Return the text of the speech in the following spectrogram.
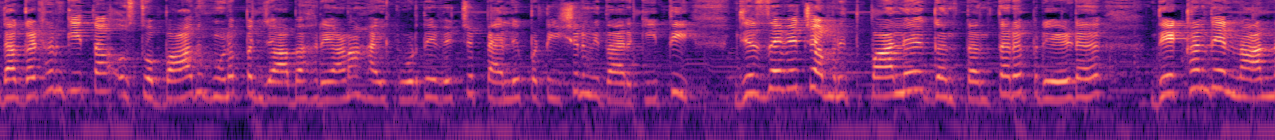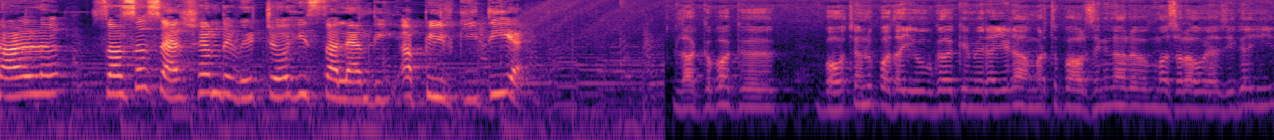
ਦਾ ਗਠਨ ਕੀਤਾ, ਉਸ ਤੋਂ ਬਾਅਦ ਹੁਣ ਪੰਜਾਬ ਹਰਿਆਣਾ ਹਾਈ ਕੋਰਟ ਦੇ ਵਿੱਚ ਪਹਿਲੇ ਪਟੀਸ਼ਨ ਵੀ ਦਾਇਰ ਕੀਤੀ, ਜਿਸ ਦੇ ਵਿੱਚ ਅੰਮ੍ਰਿਤਪਾਲ ਨੇ ਗਣਤੰਤਰ ਪਰੇਡ ਦੇਖਣ ਦੇ ਨਾਲ ਨਾਲ ਸੰਸਦ ਸੈਸ਼ਨ ਦੇ ਵਿੱਚ ਹਿੱਸਾ ਲੈਣ ਦੀ ਅਪੀਲ ਕੀਤੀ ਹੈ। ਲਗਭਗ ਬਹੁਤਿਆਂ ਨੂੰ ਪਤਾ ਹੀ ਹੋਊਗਾ ਕਿ ਮੇਰਾ ਜਿਹੜਾ ਅਮਰਤਪਾਲ ਸਿੰਘ ਨਾਲ ਮਸਲਾ ਹੋਇਆ ਸੀਗਾ ਜੀ,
